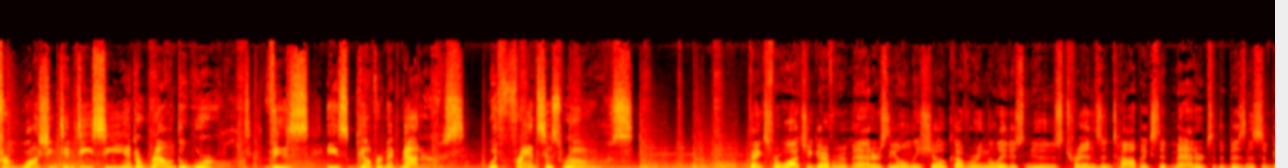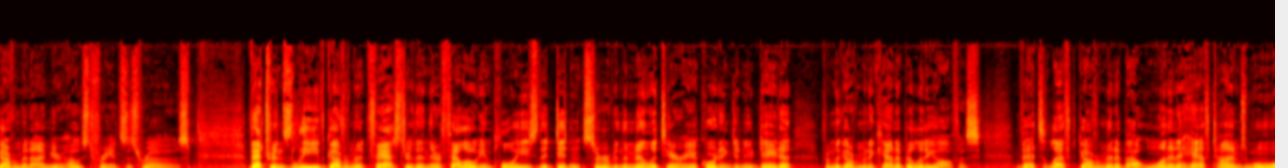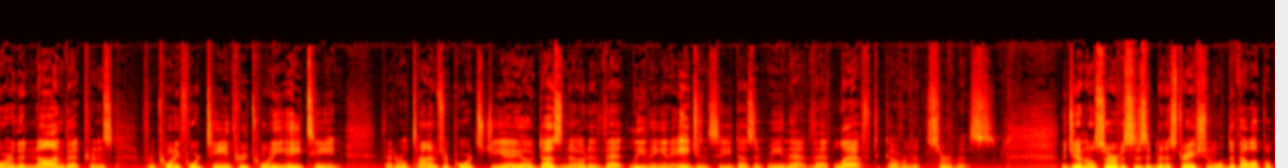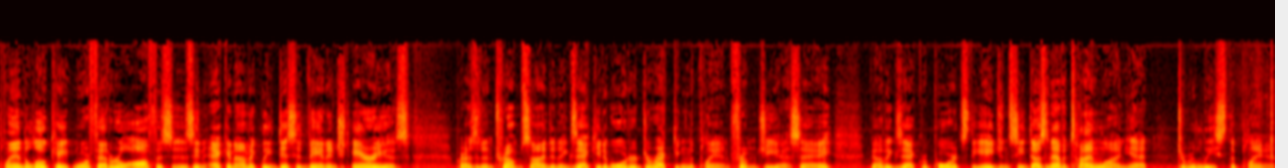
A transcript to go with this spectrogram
From Washington, D.C. and around the world, this is Government Matters with Francis Rose. Thanks for watching Government Matters, the only show covering the latest news, trends, and topics that matter to the business of government. I'm your host, Francis Rose. Veterans leave government faster than their fellow employees that didn't serve in the military, according to new data from the Government Accountability Office. Vets left government about one and a half times more than non veterans from 2014 through 2018. Federal Times reports GAO does note a vet leaving an agency doesn't mean that vet left government service. The General Services Administration will develop a plan to locate more federal offices in economically disadvantaged areas. President Trump signed an executive order directing the plan from GSA. GovExec reports the agency doesn't have a timeline yet to release the plan.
